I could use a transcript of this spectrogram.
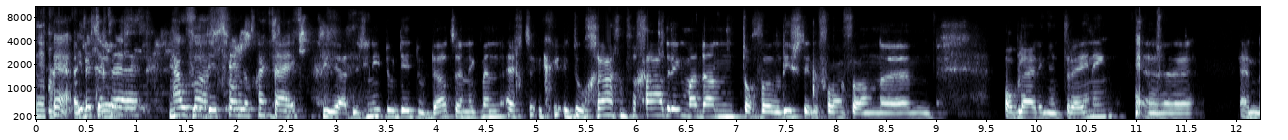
Ja, je bent echt, uh, hou vast van de praktijk. Ja, dus niet doe dit, doe dat. En ik ben echt, ik, ik doe graag een vergadering, maar dan toch wel liefst in de vorm van uh, opleiding en training. Uh, en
